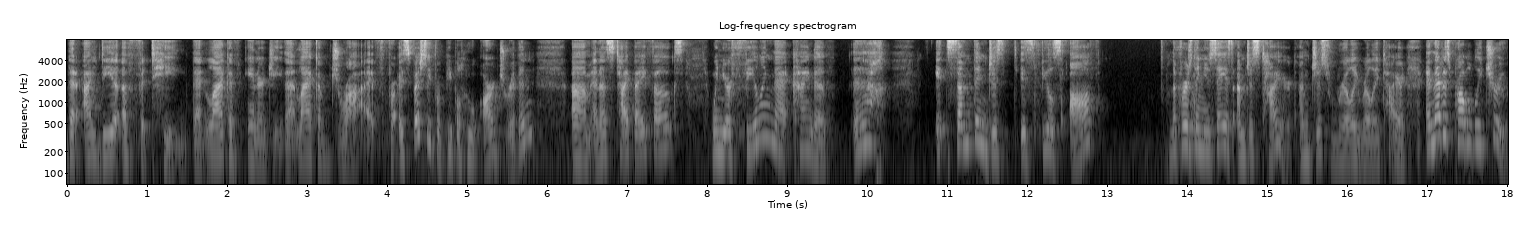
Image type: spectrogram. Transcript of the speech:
that idea of fatigue, that lack of energy, that lack of drive, for, especially for people who are driven, um, and us type A folks, when you're feeling that kind of, ugh, it something just is feels off the first thing you say is, I'm just tired. I'm just really, really tired. And that is probably true.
